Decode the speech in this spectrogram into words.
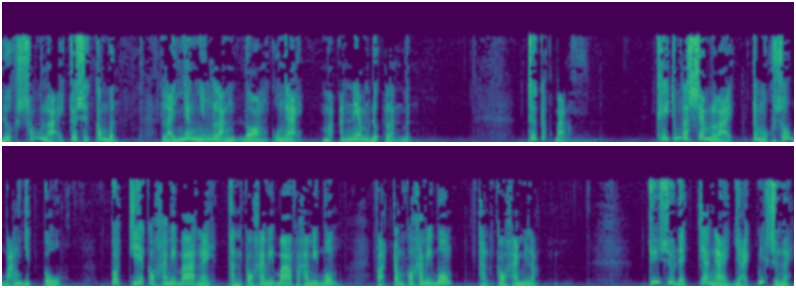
được sống lại cho sự công bình, lại nhân những lần đoàn của Ngài mà anh em được lành bệnh. Thưa các bạn, khi chúng ta xem lại trong một số bản dịch cũ, có chia câu 23 này thành câu 23 và 24, và trong câu 24 thành câu 25. Chúa Giêsu để cha Ngài giải quyết sự này.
